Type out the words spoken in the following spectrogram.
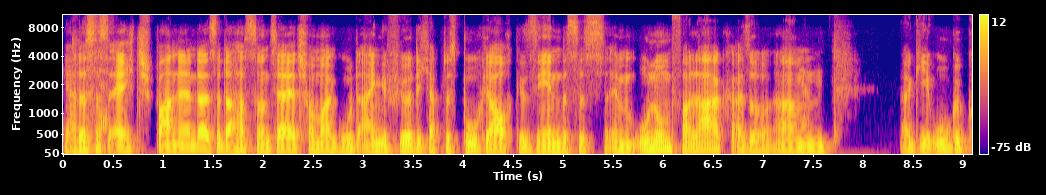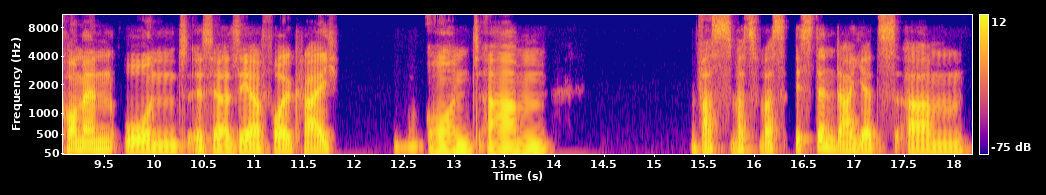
ja, das ist echt spannend. Also da hast du uns ja jetzt schon mal gut eingeführt. Ich habe das Buch ja auch gesehen. Das ist im Unum Verlag. Also ähm, äh, GU gekommen und ist ja sehr erfolgreich. Mhm. Und ähm, was, was, was ist denn da jetzt ähm,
